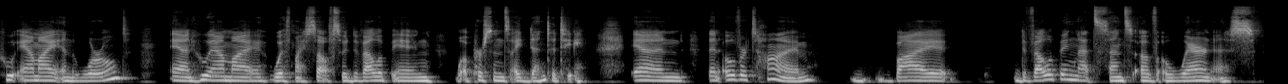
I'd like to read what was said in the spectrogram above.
Who am I in the world? And who am I with myself? So, developing a person's identity. And then over time, by developing that sense of awareness,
